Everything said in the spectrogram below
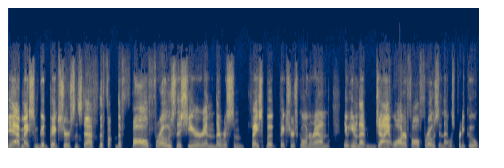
yeah, make some good pictures and stuff. The the fall froze this year, and there was some Facebook pictures going around. It, you know that giant waterfall frozen. That was pretty cool.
